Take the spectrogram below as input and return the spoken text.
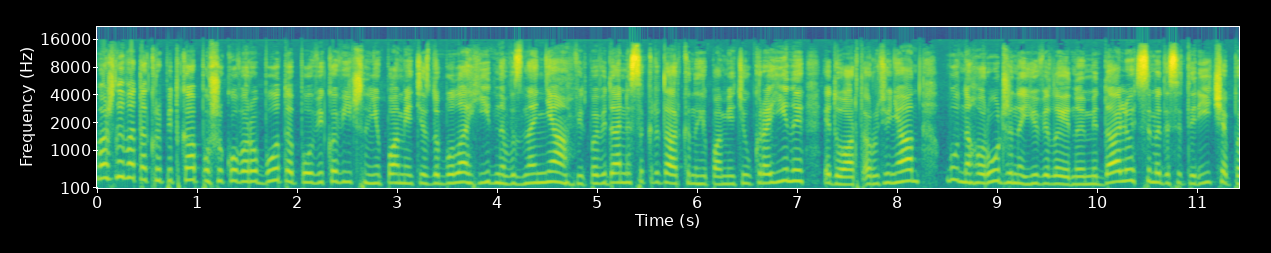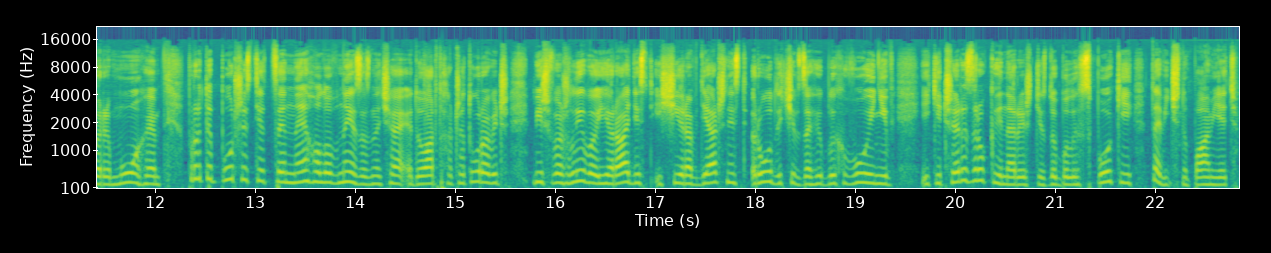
Важлива та кропітка пошукова робота по увіковічненню пам'яті здобула гідне визнання. Відповідальний секретар книги пам'яті України Едуард Арутюнян був нагороджений ювілейною медаллю 70-річчя перемоги. Проте почесті це не головне, зазначає Едуард Хачатурович. Більш важливою є радість і щира вдячність родичів загиблих воїнів, які через роки нарешті здобули спокій та вічну пам'ять.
